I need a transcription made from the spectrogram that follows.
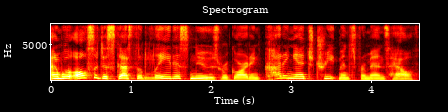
and will also discuss the latest news regarding cutting edge treatments for men's health.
